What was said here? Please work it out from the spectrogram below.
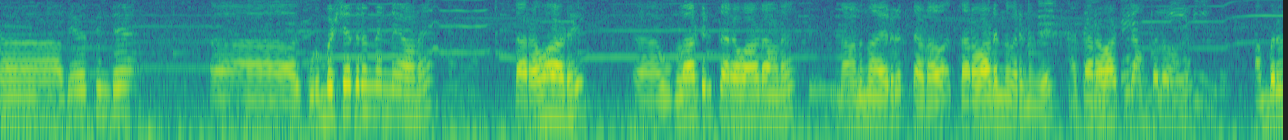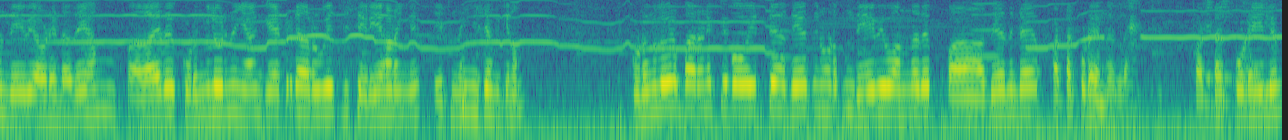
ആ, അദ്ദേഹത്തിന്റെ കുടുംബക്ഷേത്രം തന്നെയാണ്. തറവാട് ഉള്ളാട്ടിൽ തറവാടാണ് നാണുനായർ തറവാട് എന്ന് പറയുന്നത്. ആ തറവാട്ടിലെ അമ്പലമാണ്. അമ്പലം ദേവി അവിടെ ഉണ്ട് അദ്ദേഹം അതായത് കൊടുങ്ങല്ലൂരിൽ നിന്ന് ഞാൻ കേട്ടിട്ട് അറിവ് വെച്ച് ശരിയാണെങ്കിൽ തെറ്റുന്നെങ്കിൽ ക്ഷമിക്കണം കൊടുങ്ങല്ലൂർ ഭരണിക്ക് പോയിട്ട് അദ്ദേഹത്തിനോടൊപ്പം ദേവി വന്നത് അദ്ദേഹത്തിന്റെ പട്ടക്കുട തന്നെയല്ലേ? പട്ടക്കുടയിലും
